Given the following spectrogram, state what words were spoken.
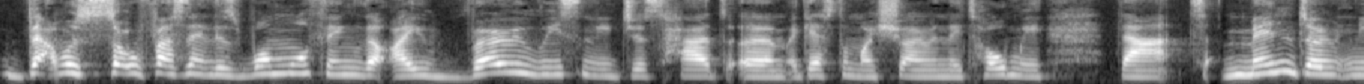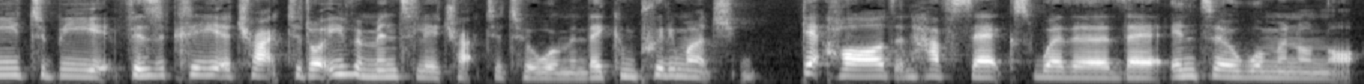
That was so fascinating. There's one more thing that I very recently just had um, a guest on my show, and they told me that men don't need to be physically attracted or even mentally attracted to a woman. They can pretty much get hard and have sex whether they're into a woman or not.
